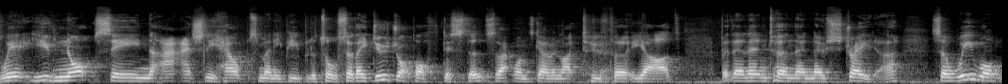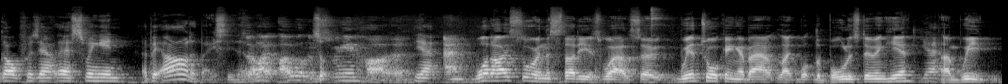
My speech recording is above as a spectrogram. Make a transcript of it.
we you've not seen that actually helps many people at all. So they do drop off distance. So that one's going like 230 yards, but then in turn they're no straighter. So we want golfers out there swinging a bit harder, basically. So? I, I want them So- swinging harder. Yeah. And what I saw in the study as well. So we're talking about like what the ball is doing here. Yeah. Um, we,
